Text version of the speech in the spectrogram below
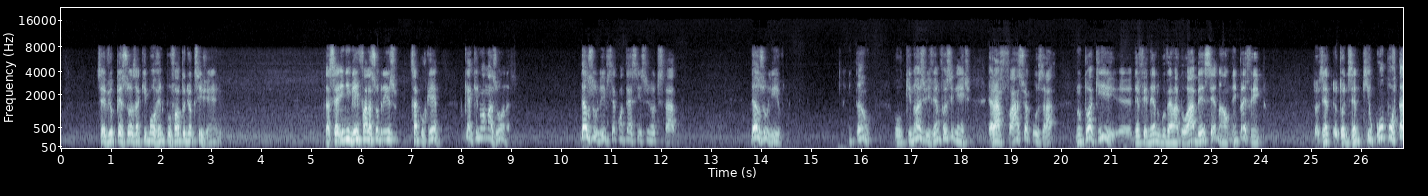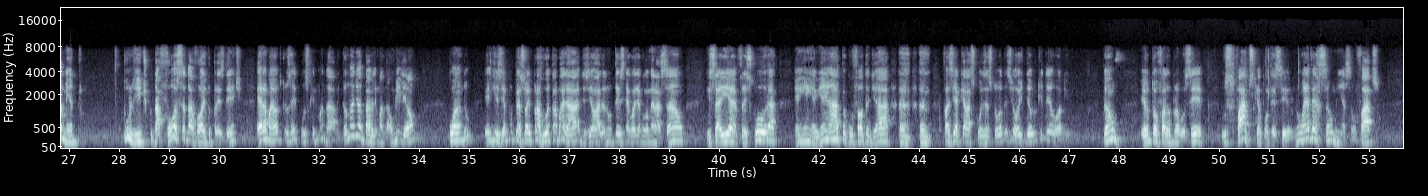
você viu pessoas aqui morrendo por falta de oxigênio. Tá? E ninguém fala sobre isso. Sabe por quê? Porque aqui no Amazonas. Deus o livre se acontece isso em outro estado. Deus o livre. Então, o que nós vivemos foi o seguinte: era fácil acusar. Não estou aqui eh, defendendo o governador A, B, C, não, nem prefeito. Tô dizendo, eu estou dizendo que o comportamento político da força da voz do presidente era maior do que os recursos que ele mandava. Então não adiantava ele mandar um milhão quando ele dizia para o pessoal ir para a rua trabalhar, dizia, olha, não tem esse negócio de aglomeração, isso aí é frescura, em, em, em, ah, com falta de ar, ah, ah, fazia aquelas coisas todas e hoje deu no que deu, amigo. Então, eu estou falando para você os fatos que aconteceram. Não é versão minha, são fatos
